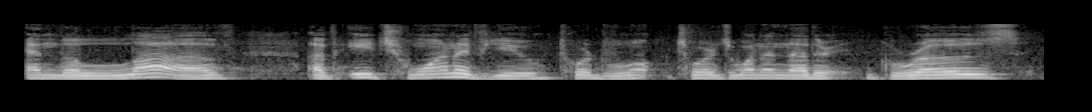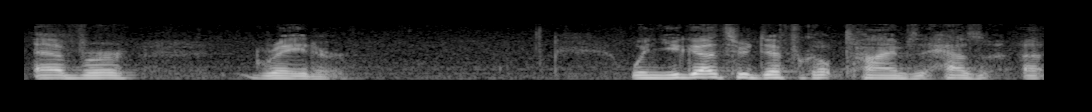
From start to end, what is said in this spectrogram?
and the love of each one of you toward, towards one another grows ever greater. When you go through difficult times, it has uh,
